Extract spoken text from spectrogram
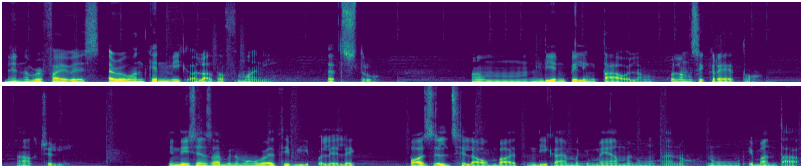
Then number five is everyone can make a lot of money. That's true. Um, hindi yan piling tao lang. Walang sikreto. Actually. Hindi sinasabi ng mga wealthy people eh. Like, puzzled sila kung bakit hindi kaya maging mayaman nung, ano, nung ibang tao.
